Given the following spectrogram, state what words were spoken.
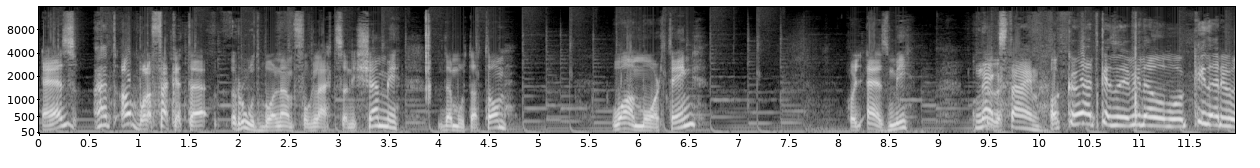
Ez, hát abból a fekete rútból nem fog látszani semmi, de mutatom. One more thing, hogy ez mi. Next time! A következő videóból kiderül,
